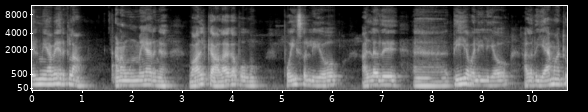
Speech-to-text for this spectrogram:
ஏழ்மையாகவே இருக்கலாம். ஆனால் உண்மையாக இருங்க. வாழ்க்கை அழகாக போகும். பொய் சொல்லியோ அல்லது தீய வழியிலையோ அல்லது ஏமாற்று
